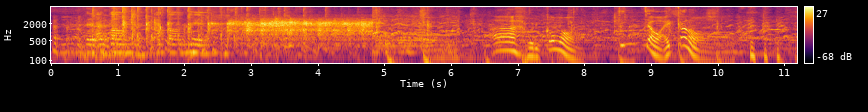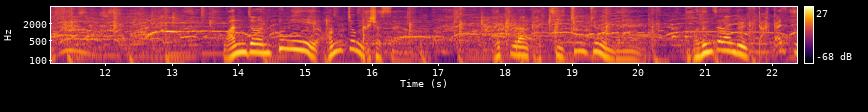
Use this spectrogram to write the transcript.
that I found, I found him. 아, 우리 꼬모 진짜 와이까노. 완전 흥이 엄청 나셨어요. 와이프랑 같이 춤추는데 보는 사람들 다 같이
